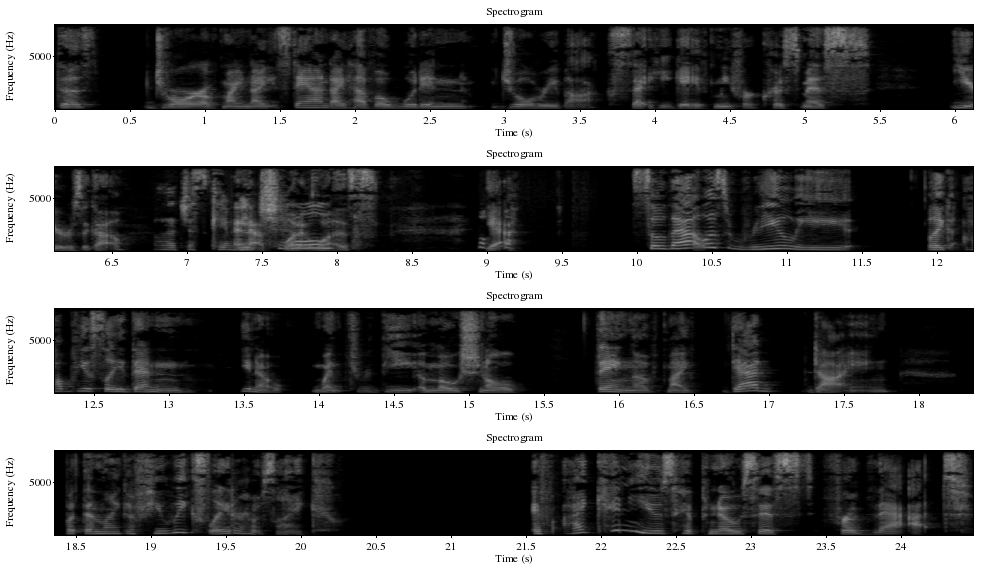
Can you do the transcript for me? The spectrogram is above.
the drawer of my nightstand, I have a wooden jewelry box that he gave me for Christmas years ago. Oh, that just came and that's chills. what it was. Yeah. so that was really like obviously then, you know, went through the emotional thing of my dad dying. But then like a few weeks later I was like if I can use hypnosis for that,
